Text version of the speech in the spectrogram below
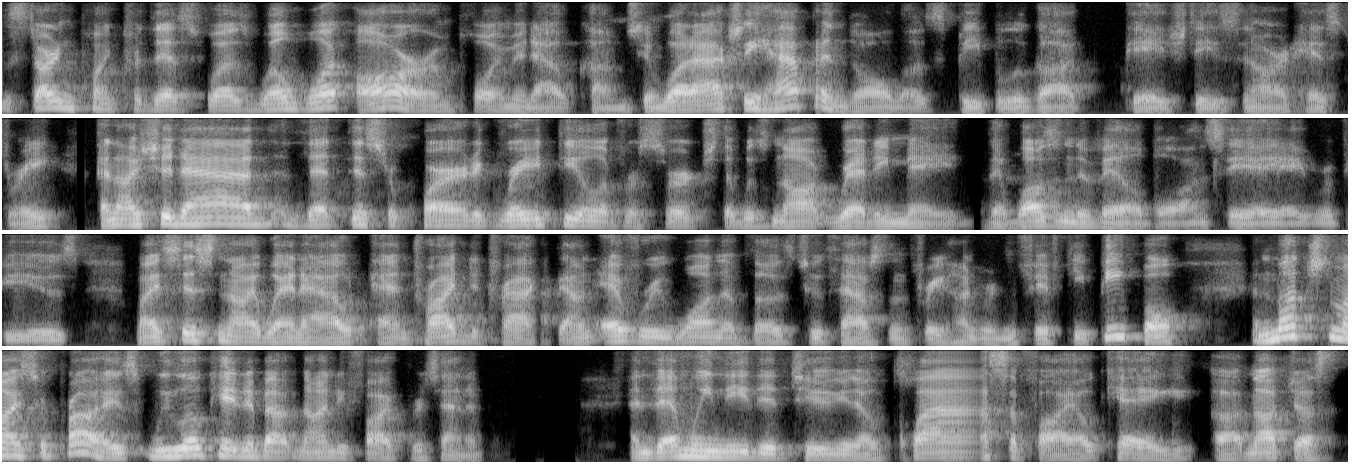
starting point for this was well what are employment outcomes you know, what actually happened to all those people who got phds in art history. And i should add that this required a great deal of research that was not ready made that wasn't available on caa reviews. My assistant and i went out and tried to track down every one of those 2350 people. And much to my surprise we located about 95% of them. And then we needed to, you know, classify, okay, uh, not just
